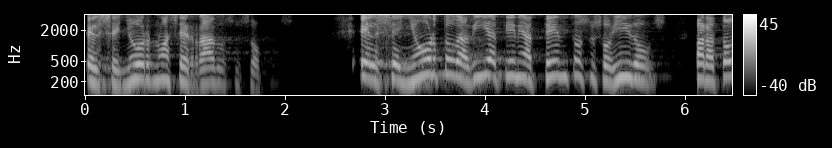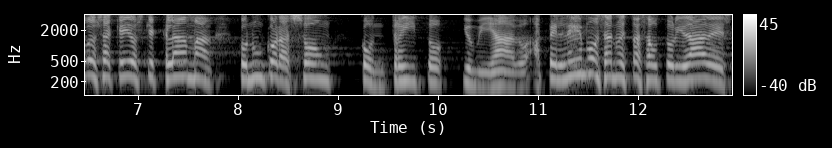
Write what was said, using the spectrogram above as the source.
el Señor no ha cerrado sus ojos. El Señor todavía tiene atentos sus oídos para todos aquellos que claman con un corazón contrito y humillado. Apelemos a nuestras autoridades,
